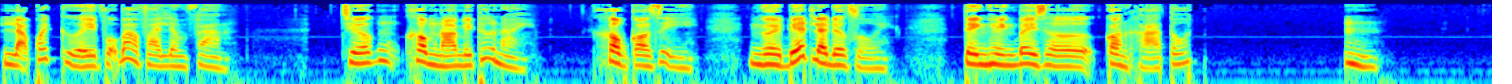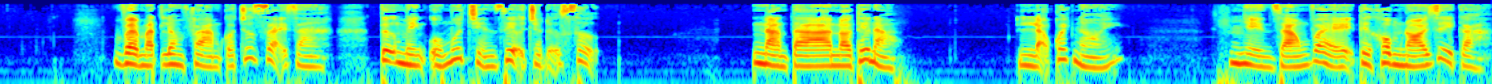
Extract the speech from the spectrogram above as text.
Lão quách cười vỗ bà vai lâm phàm. Trước không nói mấy thứ này. Không có gì, người biết là được rồi. Tình hình bây giờ còn khá tốt. Ừ. Về mặt lâm phàm có chút dại ra, tự mình uống một chén rượu cho đỡ sợ. Nàng ta nói thế nào? Lão quách nói. Nhìn dáng vẻ thì không nói gì cả.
